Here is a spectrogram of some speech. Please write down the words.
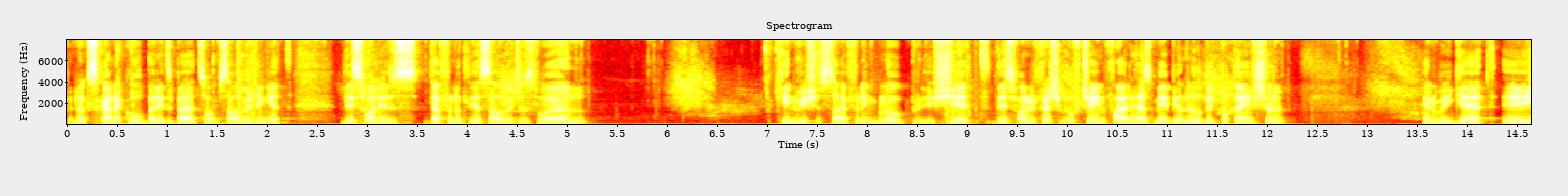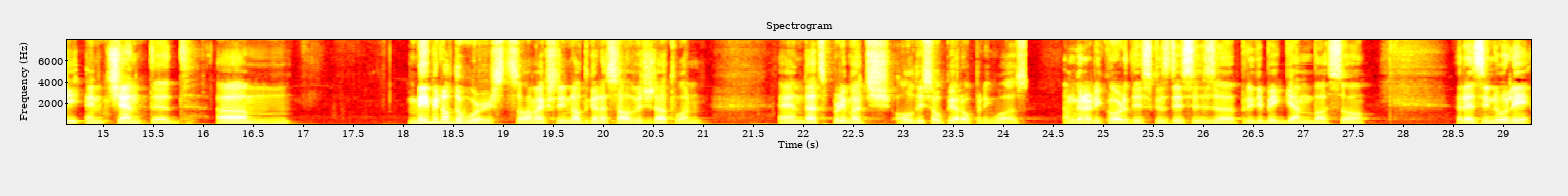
it looks kind of cool, but it's bad, so I'm salvaging it. This one is definitely a salvage as well. Keen Vicious Siphoning Blow, pretty shit. This one, Refreshing Move Chain Fire, has maybe a little bit potential. And we get a Enchanted. Um, maybe not the worst, so I'm actually not gonna salvage that one. And that's pretty much all this OPR opening was. I'm gonna record this because this is a pretty big gamba, so... Resinuli,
